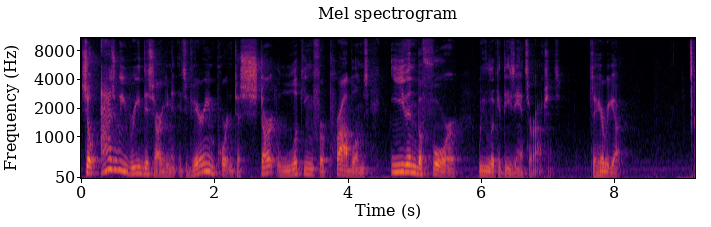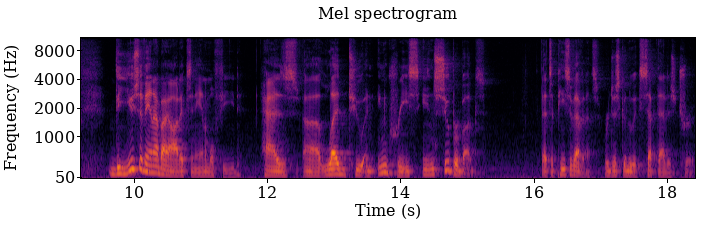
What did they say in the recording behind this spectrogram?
So, as we read this argument, it's very important to start looking for problems even before we look at these answer options. So, here we go. The use of antibiotics in animal feed has uh, led to an increase in superbugs. That's a piece of evidence. We're just going to accept that as true.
